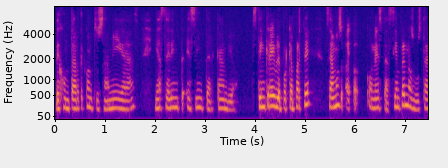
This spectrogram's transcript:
de juntarte con tus amigas y hacer ese intercambio. Está increíble, porque aparte, seamos eh, honestas, siempre nos gusta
